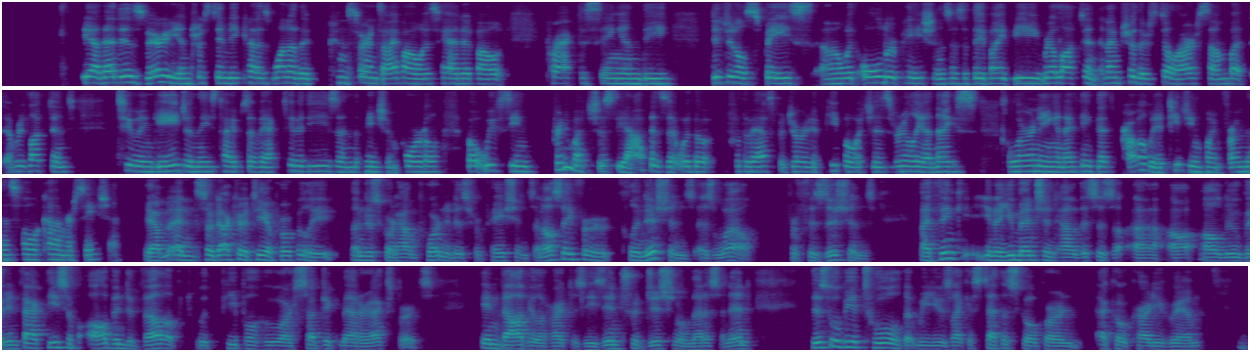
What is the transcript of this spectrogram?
Yeah, that is very interesting because one of the concerns I've always had about practicing in the digital space uh, with older patients is that they might be reluctant, and I'm sure there still are some, but reluctant to engage in these types of activities and the patient portal. But we've seen pretty much just the opposite with the for the vast majority of people, which is really a nice learning. And I think that's probably a teaching point from this whole conversation. Yeah, and so Dr. Attia appropriately underscored how important it is for patients, and I'll say for clinicians as well, for physicians. I think you know you mentioned how this is uh, all new, but in fact these have all been developed with people who are subject matter experts in valvular heart disease in traditional medicine. And this will be a tool that we use like a stethoscope or an echocardiogram,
